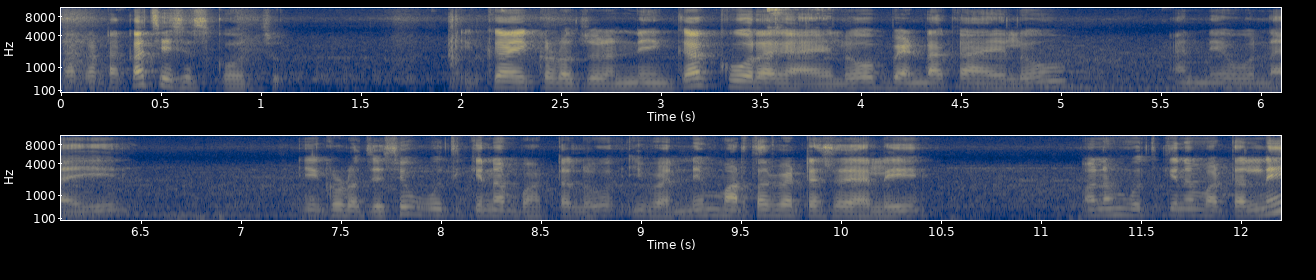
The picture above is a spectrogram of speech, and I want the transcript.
టకటక చేసేసుకోవచ్చు. ఇక ఇక్కడ చూడండి ఇంకా కూరగాయలు బెండకాయలు అన్నీ ఉన్నాయి. ఇక్కడ వచ్చేసి ఉతికిన బట్టలు ఇవన్నీ మడత పెట్టేసేయాలి. మనం ఉతికిన బట్టల్ని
